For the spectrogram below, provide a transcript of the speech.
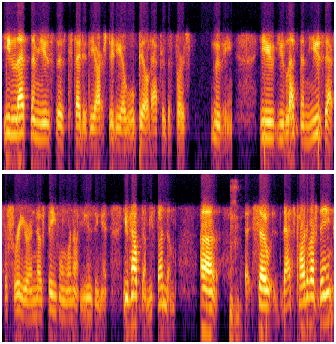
you let them use the state of the art studio we'll build after the first movie. You you let them use that for free or a no fee when we're not using it. You help them, you fund them. Uh, Mhm. So that's part of our thing.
